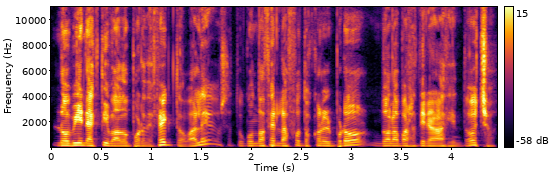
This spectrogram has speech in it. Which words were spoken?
no viene activado por defecto, ¿vale? O sea, tú cuando haces las fotos con el Pro no la vas a tirar a 108.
